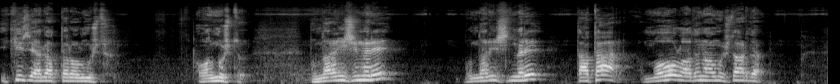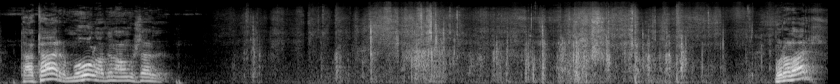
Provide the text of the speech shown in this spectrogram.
ikiz evlatları olmuştu. Olmuştu. Bunların isimleri, bunların isimleri Tatar, Moğol adını almışlardı. Tatar, Moğol adını almışlardı. Buralar,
